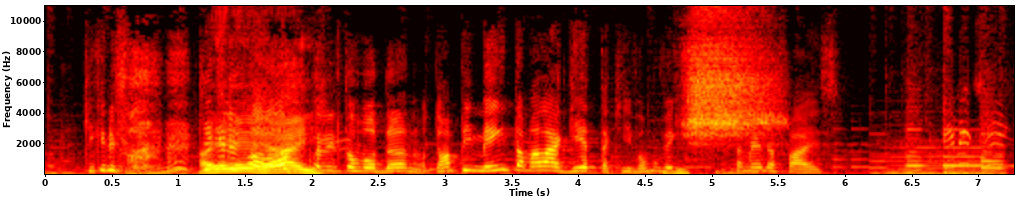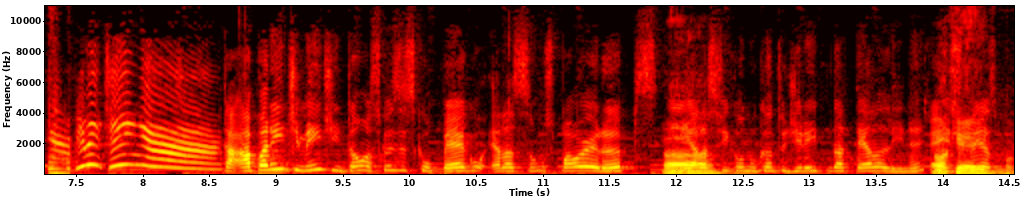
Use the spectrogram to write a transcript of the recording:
O que, que ele, fa... o que Ai, que ele ai, falou ai. quando ele tá rodando? Tem uma pimenta malagueta aqui. Vamos ver o que essa merda faz. Pimentinha! Tá, aparentemente, então, as coisas que eu pego, elas são os power-ups Ah. e elas ficam no canto direito da tela ali, né? É Ok. isso mesmo?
